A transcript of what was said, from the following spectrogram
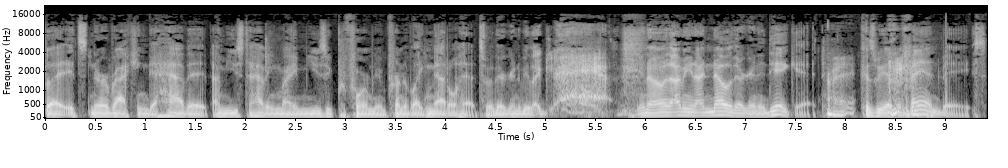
but it's nerve wracking to have it. I'm used to having my music performed in front of like metalheads where they're going to be like, yeah, you know, I mean, I know they're going to dig it Right. because we have a fan base,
